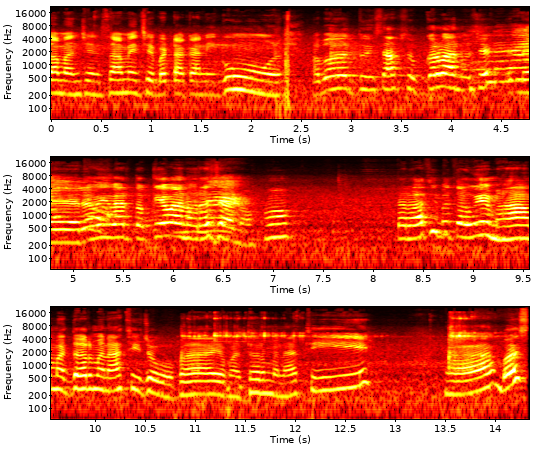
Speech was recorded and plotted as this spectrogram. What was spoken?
સામાન છે સામે છે બટાકાની ગુણ. આ બધું સાફસૂફ કરવાનું છે. એટલે રવિવાર તો કેવાનો રજાનો, હં. તારા હાથી બતાવું એમ? હા, અમારા ધર્મ નાથી જોવો ભાઈ, અમારા ધર્મ નાથી હા, બસ.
